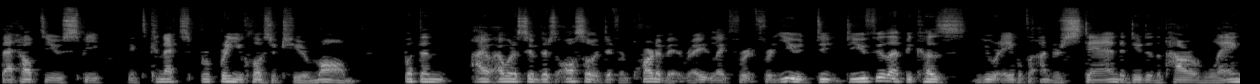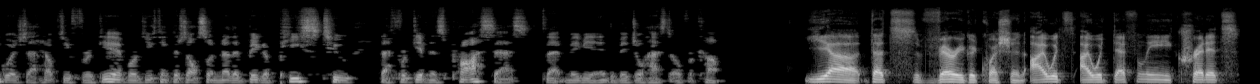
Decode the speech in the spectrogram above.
That helped you speak, connect, bring you closer to your mom. But then I, I would assume there's also a different part of it, right? Like for, for you, do, do you feel that because you were able to understand and due to the power of language that helped you forgive, or do you think there's also another bigger piece to that forgiveness process that maybe an individual has to overcome? Yeah, that's a very good question. I would, I would definitely credit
